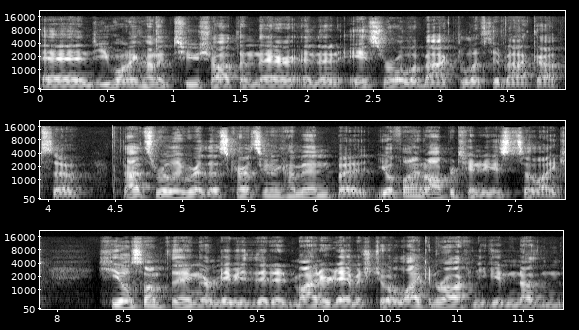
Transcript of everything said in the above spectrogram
and you want to kind of two-shot them there, and then Acerola back to lift it back up. So that's really where this card's going to come in, but you'll find opportunities to like heal something, or maybe they did minor damage to a Lycanroc and you get another,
